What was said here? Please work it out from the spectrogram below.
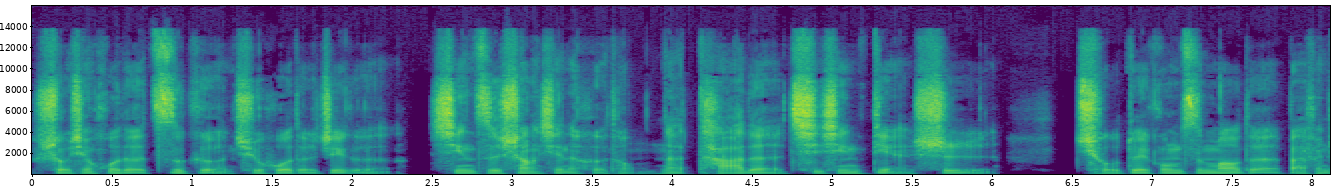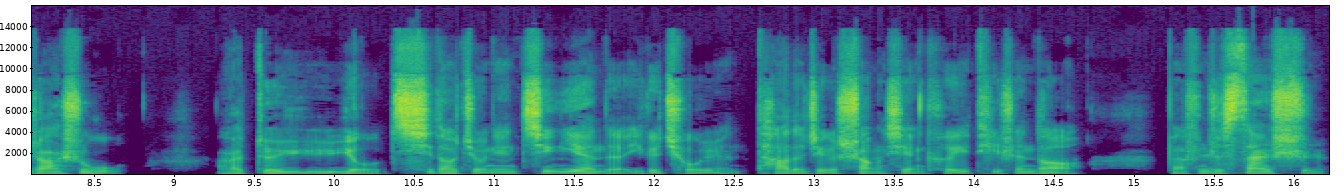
首先获得资格去获得这个薪资上限的合同，那他的起薪点是球队工资帽的百分之二十五，而对于有七到九年经验的一个球员，他的这个上限可以提升到百分之三十，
